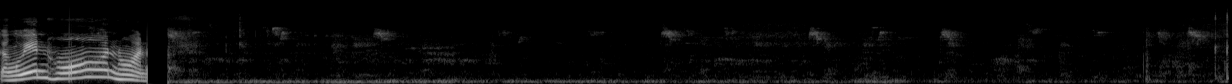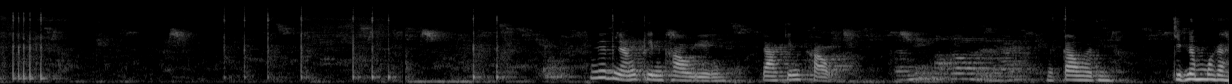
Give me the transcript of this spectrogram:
กังเว้นฮ้อนฮ้อนเน็ดหยัง กินข้าวเอง อยากกินข้าวมันเก้าอะดิกินน้ำบ่ได้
